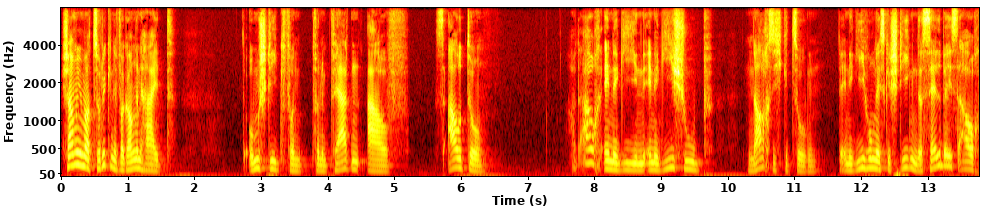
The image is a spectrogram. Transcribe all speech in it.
Schauen wir mal zurück in die Vergangenheit. Der Umstieg von, von den Pferden auf das Auto hat auch Energie, einen Energieschub nach sich gezogen. Der Energiehunger ist gestiegen. Dasselbe ist auch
